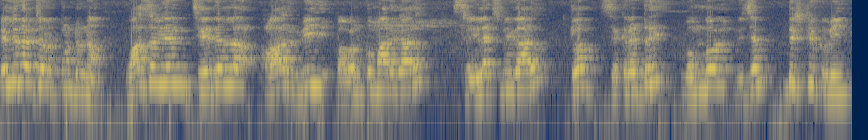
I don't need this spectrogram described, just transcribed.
పెళ్ళి రోజు జరుపుకుంటున్న వాసవ్యం Chedella R V Pavan Kumar garu Srilakshmi garu club secretary Ongole vision district V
